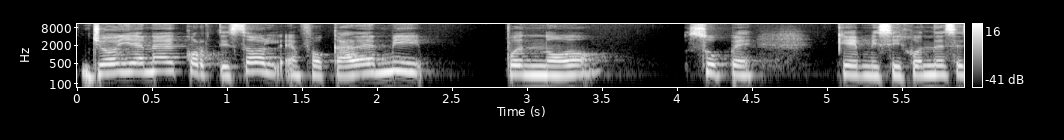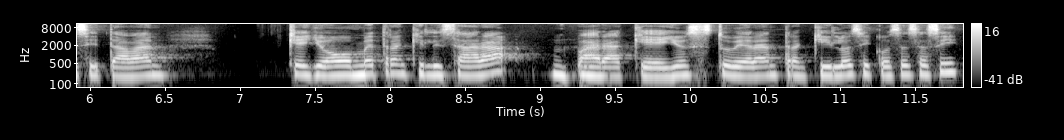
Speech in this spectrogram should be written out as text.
yo llena de cortisol, enfocada en mí, pues no supe que mis hijos necesitaban que yo me tranquilizara para que ellos estuvieran tranquilos y cosas así.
